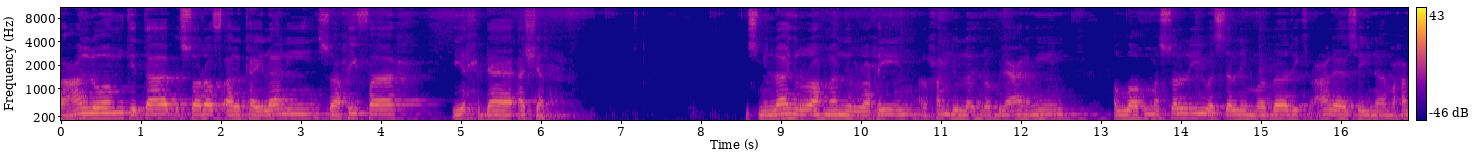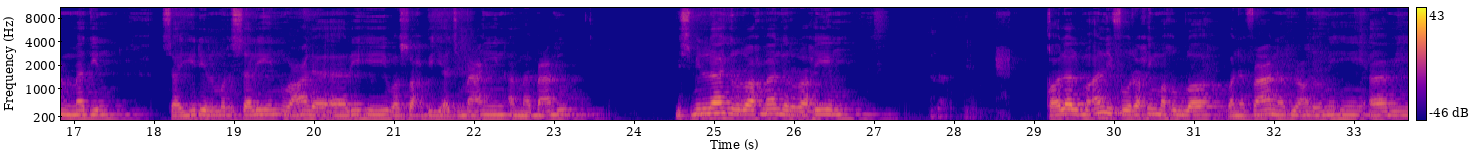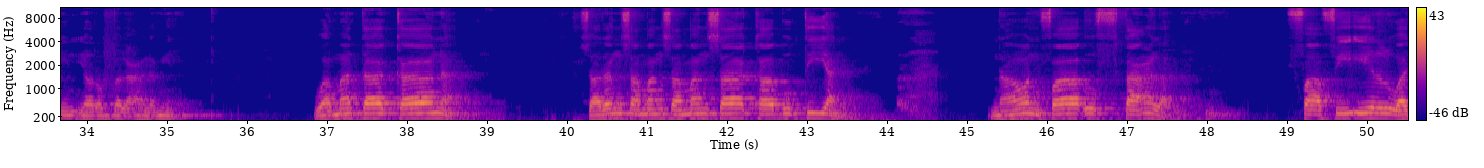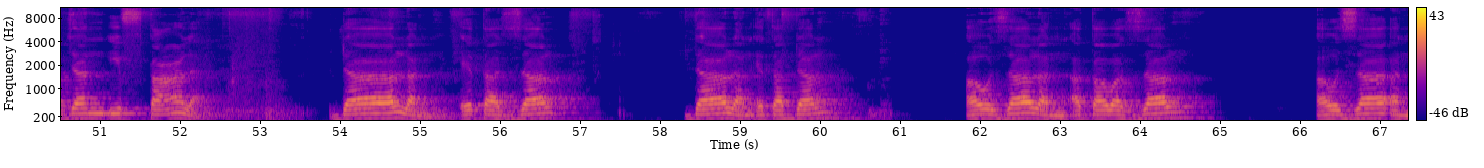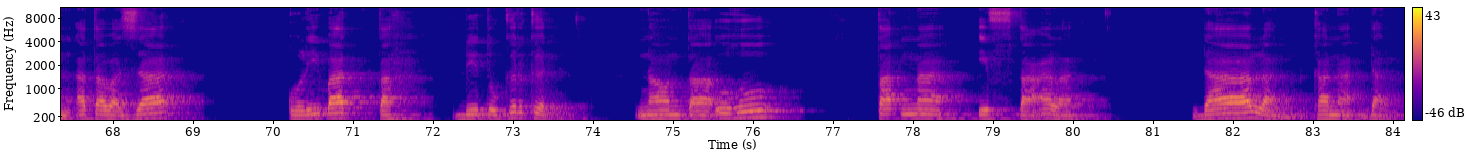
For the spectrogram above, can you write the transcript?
Ta'allum Kitab Saraf Al-Kailani Sahifah Ihda Asyar Bismillahirrahmanirrahim Alhamdulillahirrabbilalamin Allahumma salli wa sallim wa barik ala Sayyidina Muhammadin Sayyidil Mursalin wa ala alihi wa sahbihi ajma'in amma ba'du Bismillahirrahmanirrahim Qala al-muallifu rahimahullah wa nafa'ana bi'ulumihi amin ya rabbal alamin. Wa mata kana sareng samang-samang sa kabuktian naon fa'uf ta'ala fa fi'il wajan ifta'ala dalan eta zal dalan eta dal auzalan atawa zal auzaan atawa za kulibat tah ditukerkeun. Naon ta'uhu takna ifta'ala. Dalan kana dal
